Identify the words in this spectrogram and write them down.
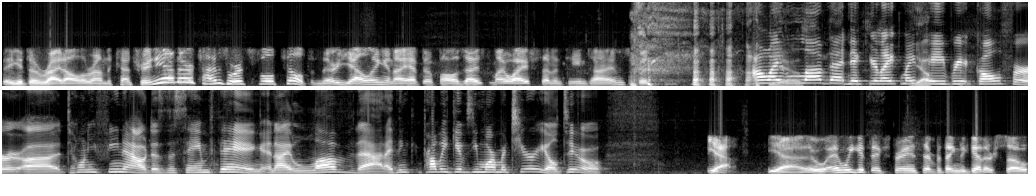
they get to ride all around the country. And yeah, there are times where it's full tilt, and they're yelling, and I have to apologize to my wife 17 times. But Oh, I Yes. love that, Nick. You're like my Yep. favorite golfer. Uh, Tony Finau does the same thing, and I love that. I think it probably gives you more material too. Yeah, yeah, and we get to experience everything together. So,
